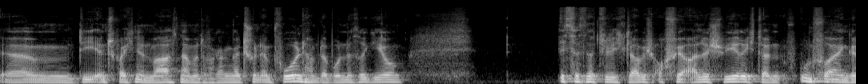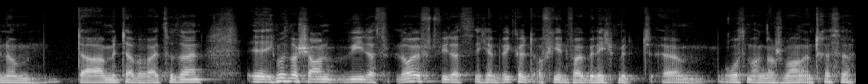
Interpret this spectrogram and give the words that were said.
ähm, die entsprechenden Maßnahmen in der Vergangenheit schon empfohlen haben der Bundesregierung, ist es natürlich, glaube ich, auch für alle schwierig, dann unvoreingenommen da mit dabei zu sein. Äh, ich muss mal schauen, wie das läuft, wie das sich entwickelt. Auf jeden Fall bin ich mit ähm, großem Engagement, Interesse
